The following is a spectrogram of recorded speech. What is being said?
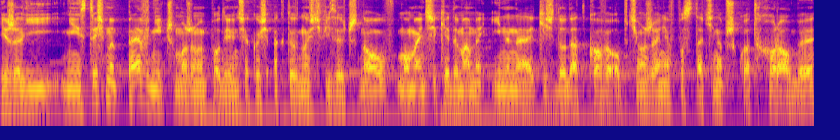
Jeżeli nie jesteśmy pewni, czy możemy podjąć jakąś aktywność fizyczną, w momencie, kiedy mamy inne jakieś dodatkowe obciążenia w postaci na przykład choroby,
